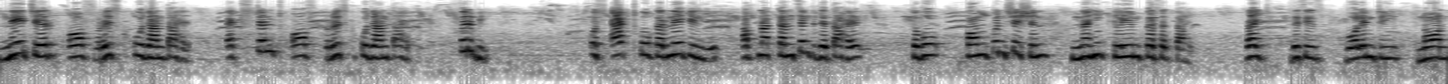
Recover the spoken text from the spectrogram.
नेचर ऑफ़ रिस्क को जानता है एक्सटेंट ऑफ़ रिस्क को जानता है, फिर भी उस एक्ट को करने के लिए अपना कंसेंट देता है तो वो कॉम्पनसेशन नहीं क्लेम कर सकता है। राइट दिस इज़ वॉलेंट्री नॉन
